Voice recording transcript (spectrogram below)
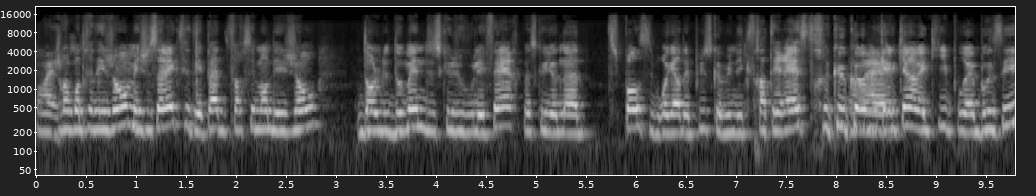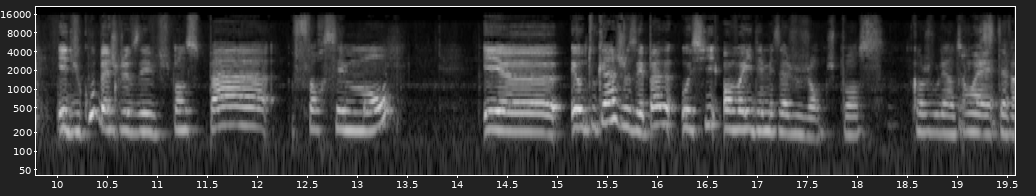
ouais. je rencontrais des gens, mais je savais que c'était pas forcément des gens dans le domaine de ce que je voulais faire, parce qu'il y en a, je pense, ils me regardaient plus comme une extraterrestre que comme Ouais. quelqu'un avec qui ils pourraient bosser. Et du coup, bah, je le faisais, je pense, pas forcément. Et, euh, et en tout cas, je n'osais pas aussi envoyer des messages aux gens, je pense, quand je voulais un truc, Ouais. etc.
